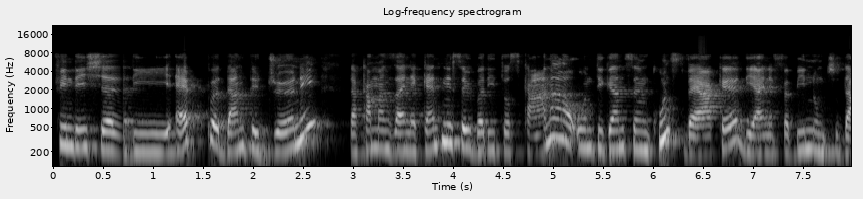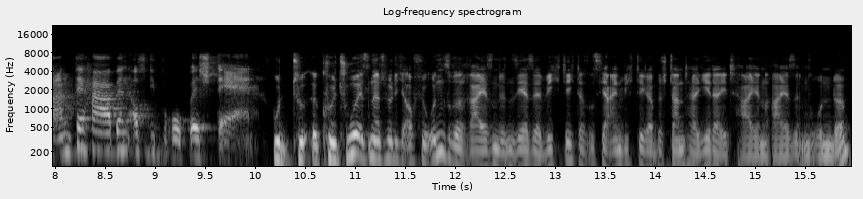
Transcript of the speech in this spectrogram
finde ich die App Dante Journey da kann man seine Kenntnisse über die Toskana und die ganzen Kunstwerke, die eine Verbindung zu Dante haben, auf die Probe stellen. Gut, äh, Kultur ist natürlich auch für unsere Reisenden sehr, sehr wichtig. Das ist ja ein wichtiger Bestandteil jeder Italienreise im Grunde.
